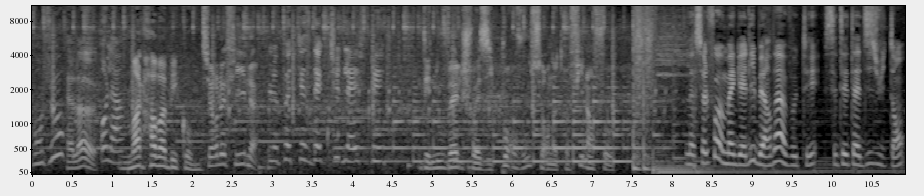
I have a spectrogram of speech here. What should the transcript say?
Bonjour. Hello. Hola. Marhaba bikoum. Sur le fil, Le podcast d'actu de l'AFP. des nouvelles choisies pour vous sur notre fil info. La seule fois où Magali Berda a voté, c'était à 18 ans,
